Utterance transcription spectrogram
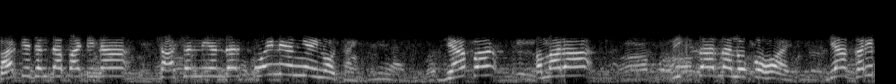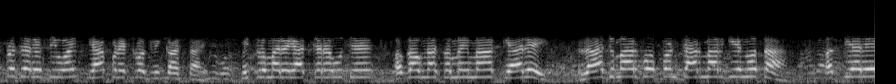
ભારતીય જનતા પાર્ટીના શાસનની અંદર કોઈને અન્યાય ન થાય. જ્યાં પણ અમારા વિસ્તારના લોકો હોય, જ્યાં ગરીબ પ્રજા રહેતી હોય, ત્યાં પણ એટલો જ વિકાસ થાય. મિત્રો, મારે યાદ કરાવવું છે, અગાઉના સમયમાં ક્યારેય રાજમાર્ગો પણ ચાર માર્ગીય નહોતા. અત્યારે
